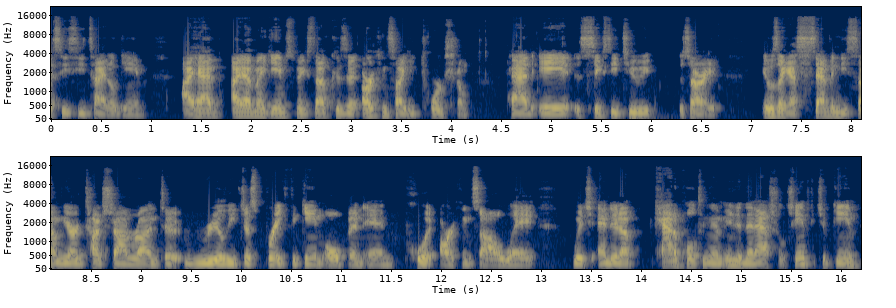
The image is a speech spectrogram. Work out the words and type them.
SEC title game. I had I had my games mixed up because at Arkansas he torched them. Had a 62 sorry, it was like a 70 some yard touchdown run to really just break the game open and put Arkansas away, which ended up catapulting them into the national championship game.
